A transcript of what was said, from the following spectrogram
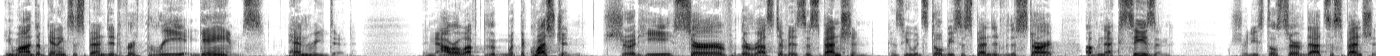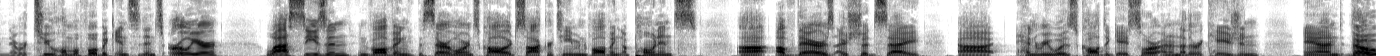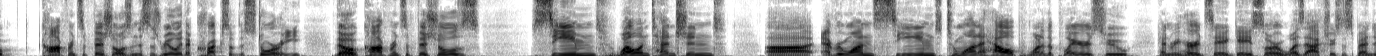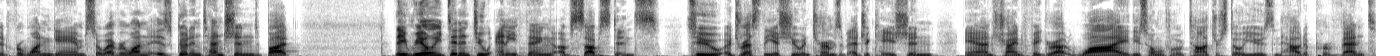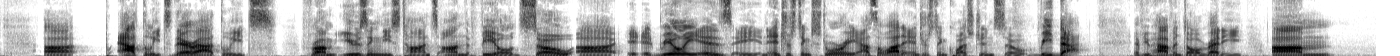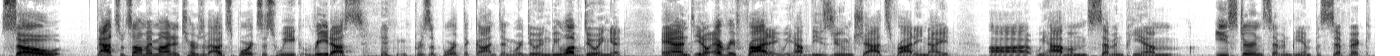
He wound up getting suspended for three games. Henry did. And now we're left with the question should he serve the rest of his suspension? Because he would still be suspended for the start of next season. Should he still serve that suspension? There were two homophobic incidents earlier last season involving the Sarah Lawrence College soccer team, involving opponents uh, of theirs, I should say. Uh, Henry was called gay slur on another occasion. And though conference officials, and this is really the crux of the story, though conference officials seemed well intentioned, uh, everyone seemed to want to help. One of the players who Henry heard say a gay was actually suspended for one game, so everyone is good intentioned, but they really didn't do anything of substance to address the issue in terms of education and trying to figure out why these homophobic taunts are still used and how to prevent uh, athletes, their athletes, from using these taunts on the field. So uh, it, it, really is a, an interesting story, asks a lot of interesting questions. So read that if you haven't already. Um, so that's what's on my mind in terms of Outsports this week. Read us for support the content we're doing. We love doing it. And, you know, every Friday we have these Zoom chats Friday night. Uh, we have them 7 p.m. Eastern, 7 p.m. Pacific.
